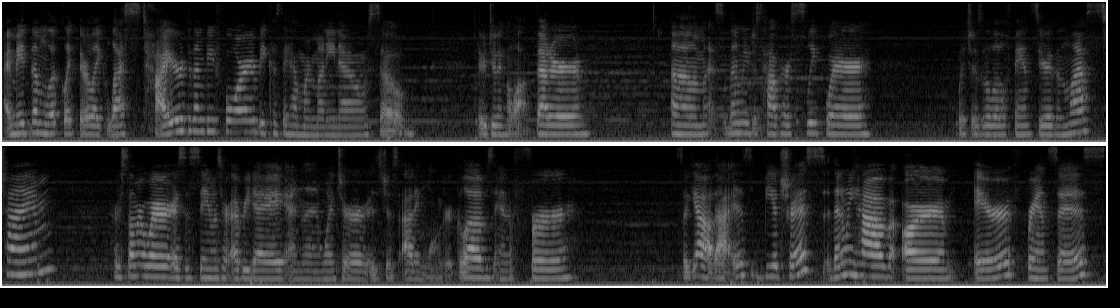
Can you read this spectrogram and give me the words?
I made them look like they're like less tired than before because they have more money now. So they're doing a lot better. Um, so then we just have her sleepwear, which is a little fancier than last time. Her summer wear is the same as her everyday, and then winter is just adding longer gloves and a fur. So yeah, that is Beatrice. Then we have our heir, Francis.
